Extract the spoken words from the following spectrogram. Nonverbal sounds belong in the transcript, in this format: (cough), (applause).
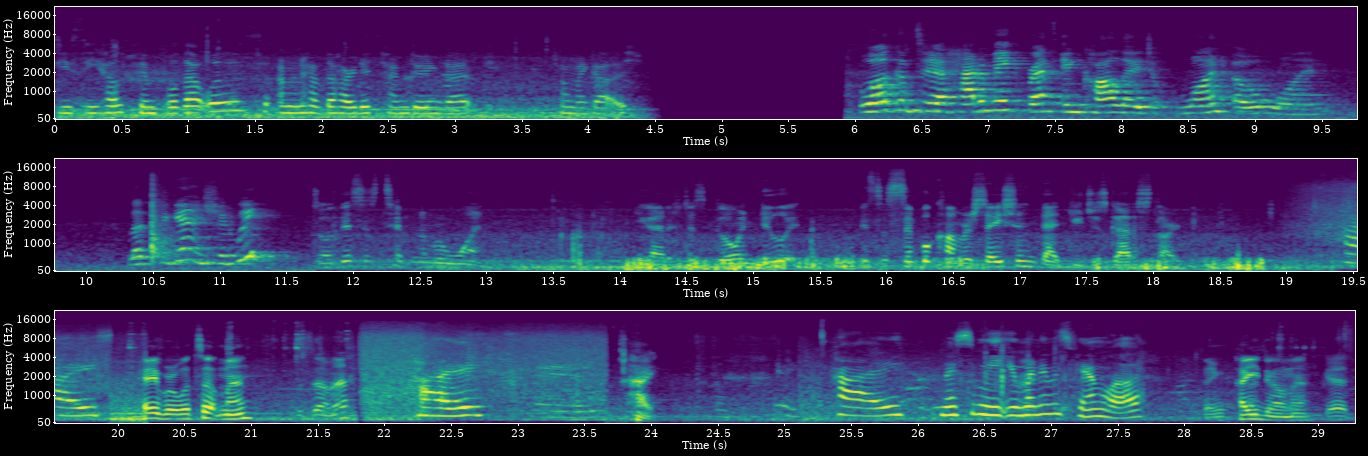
Do you see how simple that was? I'm gonna have the hardest time doing that. Oh my gosh. Welcome to How to Make Friends in College 101. Let's begin, should we? So this is tip number one. You gotta just go and do it. It's a simple conversation that you just gotta start. Hi. Hey bro, what's up man? What's up man? Hi. Hi. Hi. Nice to meet you. My name is Pamela. Thanks. How you doing man? Good.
